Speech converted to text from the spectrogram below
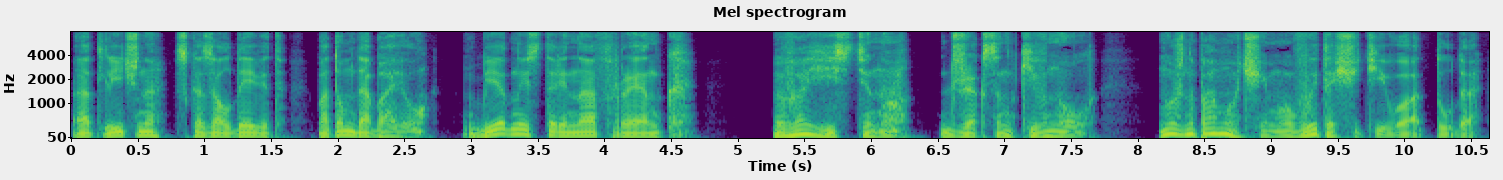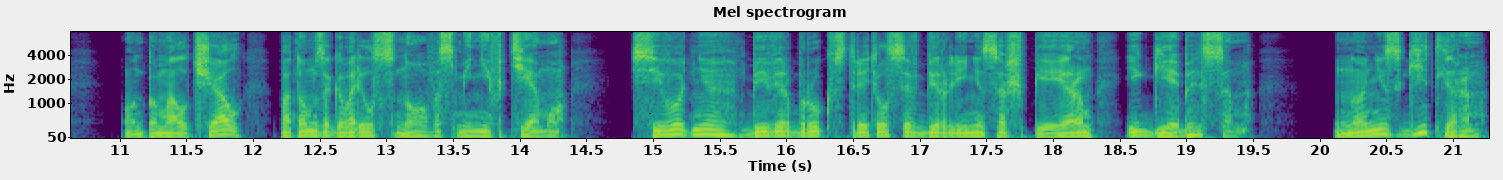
«Отлично», — сказал Дэвид, потом добавил. «Бедный старина Фрэнк». «Воистину», — Джексон кивнул. «Нужно помочь ему, вытащить его оттуда». Он помолчал, потом заговорил снова, сменив тему. «Сегодня Бивербрук встретился в Берлине со Шпеером и Геббельсом. Но не с Гитлером», —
